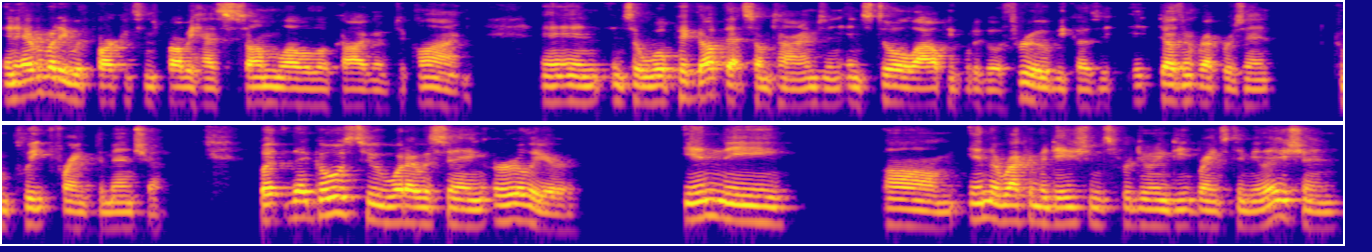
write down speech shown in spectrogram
And everybody with Parkinson's probably has some level of cognitive decline. And, and so we'll pick up that sometimes and, and still allow people to go through because it, it doesn't represent complete frank dementia. But that goes to what I was saying earlier. In the um, in the recommendations for doing deep brain stimulation,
